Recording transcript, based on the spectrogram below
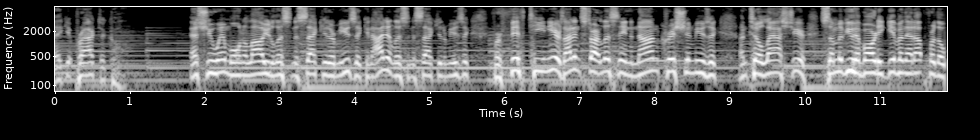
Make it practical. SUM won't allow you to listen to secular music, and I didn't listen to secular music for 15 years. I didn't start listening to non Christian music until last year. Some of you have already given that up for the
